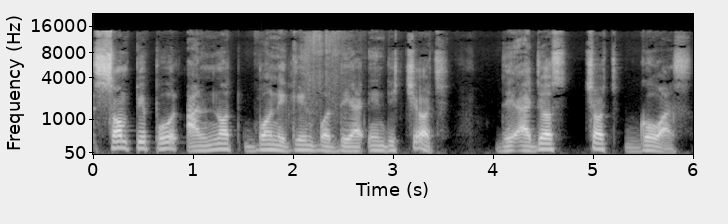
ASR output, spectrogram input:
some people are not born again, but they are in the church. They are just church goers.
